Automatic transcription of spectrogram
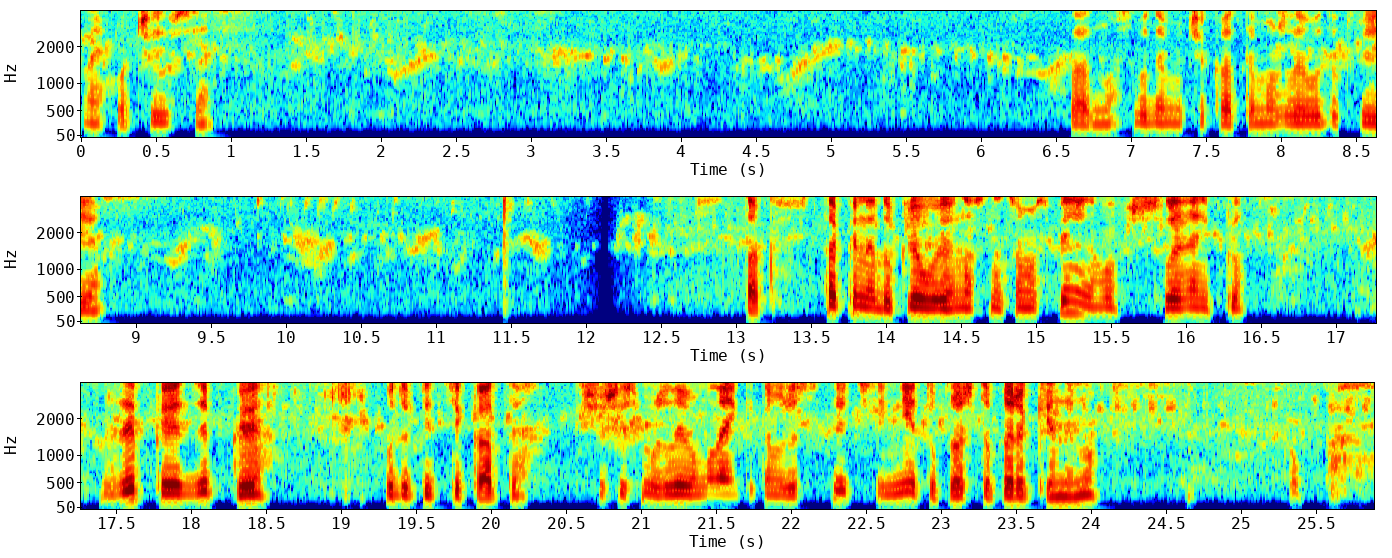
Не хоче і все. Ладно, будемо чекати, можливо, доклює. Так, так і не докльовує у нас на цьому спінінгу. Легенько дзипкає, дзипкає, буду підсікати. Якщо щось можливо маленьке там вже сидить, ні, то просто перекинемо. Опа.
